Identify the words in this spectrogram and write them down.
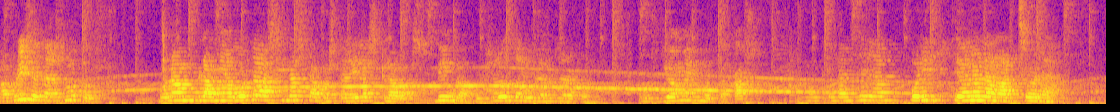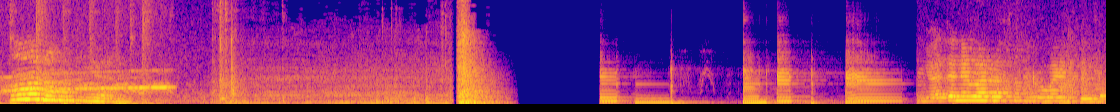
Aprísate a las motos. Bueno, la mi aborda las sinas que apastaré las clavas. Venga, pero solo te libramos de la poli. Pues yo me he vuelto a casa. Cancela, por te van a la garchola. No, no me pidieron. Voy a tener la razón, Rubén Gildo.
